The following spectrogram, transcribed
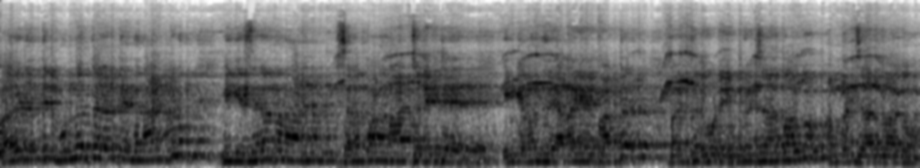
வருடத்தில் முன்னூத்தி அறுபத்தைந்து நாட்களும் மிக சிறந்த நாள் சிறப்பான நாள் சொல்லிட்டு இங்க வந்து அழகை பார்த்து பக்தர்களுடைய உங்கள் சார்பாகும் அம்மன் சார்பாகும்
